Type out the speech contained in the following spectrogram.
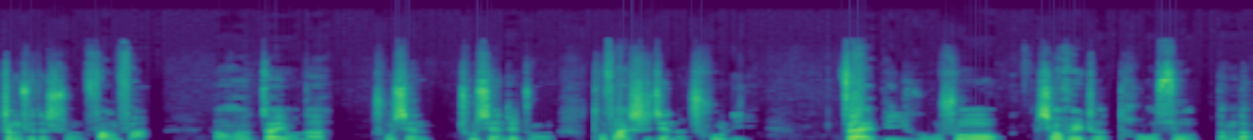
正确的使用方法，然后再有呢出现出现这种突发事件的处理，再比如说消费者投诉等等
